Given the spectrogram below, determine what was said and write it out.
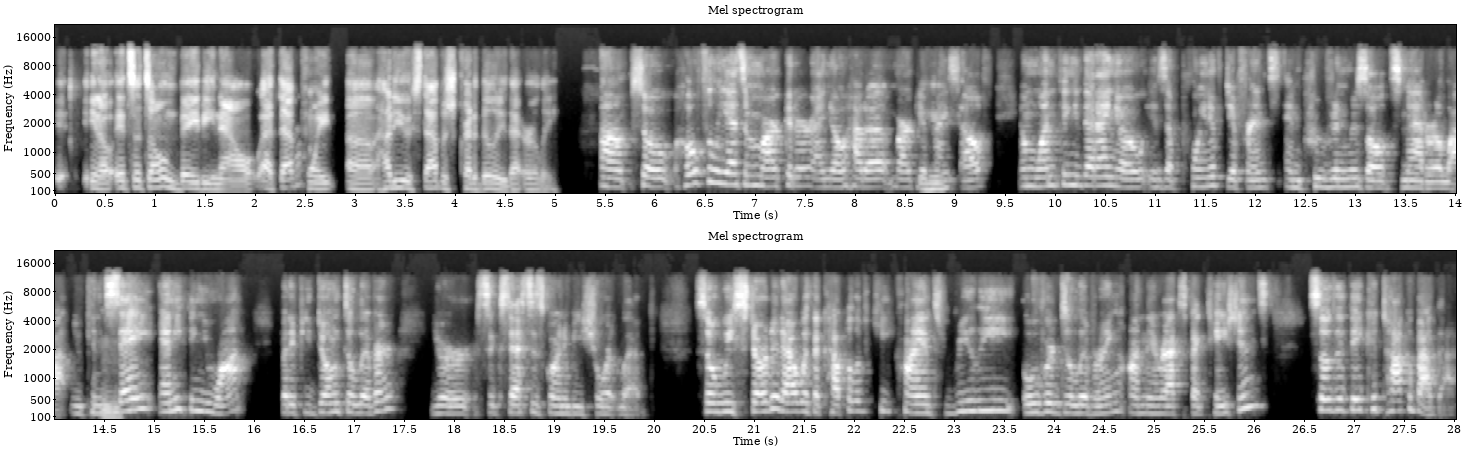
you know, it's its own baby now. At that point, uh, how do you establish credibility that early? Um, so, hopefully, as a marketer, I know how to market mm-hmm. myself. And one thing that I know is a point of difference and proven results matter a lot. You can mm. say anything you want, but if you don't deliver, your success is going to be short lived. So we started out with a couple of key clients really over delivering on their expectations so that they could talk about that.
